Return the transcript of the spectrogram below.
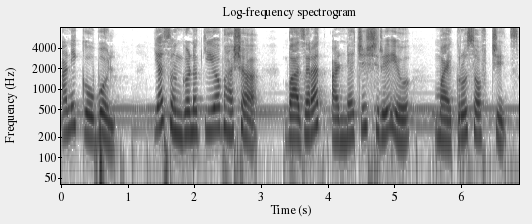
आणि कोबोल या संगणकीय भाषा बाजारात आणण्याचे श्रेय मायक्रोसॉफ्टचेच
